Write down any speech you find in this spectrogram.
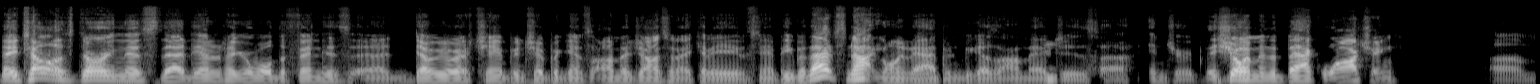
they tell us during this that the Undertaker will defend his uh, WWF Championship against Ahmed Johnson at Canadian Stampede, but that's not going to happen because Ahmed is uh, injured. They show him in the back watching, um,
